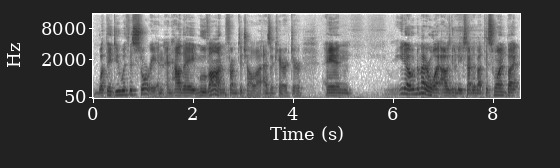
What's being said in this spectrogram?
what they do with this story and, and how they move on from T'Challa as a character. And you know, no matter what, I was going to be excited about this one, but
